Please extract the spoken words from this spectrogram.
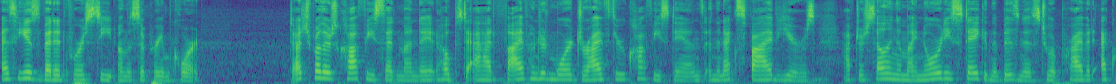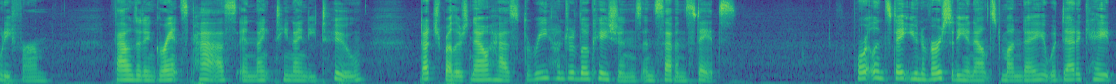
as he is vetted for a seat on the Supreme Court. Dutch Brothers Coffee said Monday it hopes to add 500 more drive through coffee stands in the next five years after selling a minority stake in the business to a private equity firm. Founded in Grants Pass in 1992, Dutch Brothers now has 300 locations in seven states. Portland State University announced Monday it would dedicate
